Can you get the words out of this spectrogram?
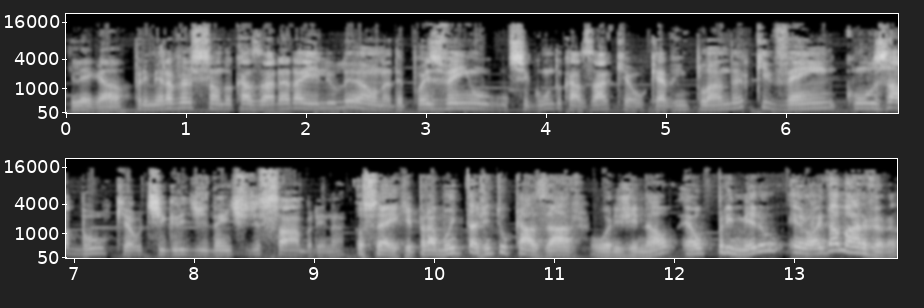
Que legal. A primeira versão do Casar era ele e o Leão, né? Depois vem o, o segundo Casar, que é o Kevin Plunder, que vem com o Zabu, que é o tigre de dente de sabre, né? Eu sei que pra muita gente o Casar, o original, é o primeiro herói da Marvel, né?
